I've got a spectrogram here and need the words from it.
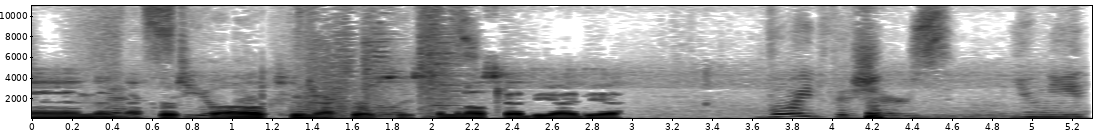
and a Nekros. Oh, two Nekroses. Someone else got the idea. Void fishers, you need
